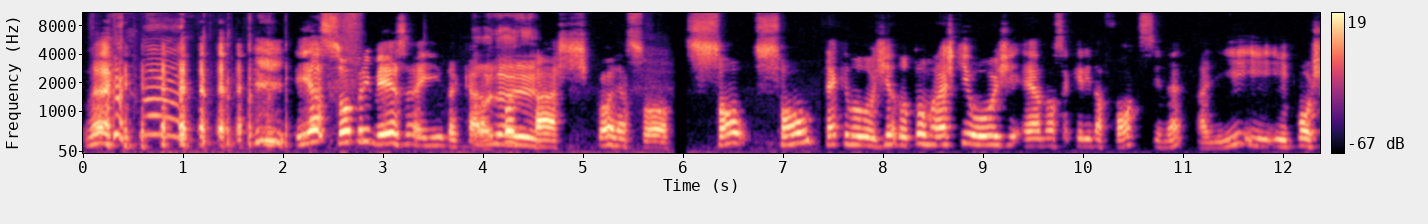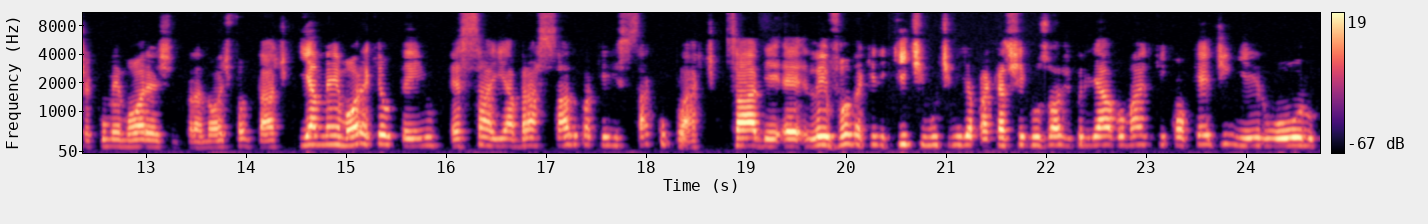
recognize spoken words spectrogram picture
né? e a sobremesa ainda, cara. Olha Fantástico, aí. olha só. Sol, Sol Tecnologia Doutor Moraes, que hoje é a nossa querida Fox, né? Ali, e, e poxa, com memórias para nós fantásticas. E a memória que eu tenho é sair abraçado com aquele saco plástico, sabe? É, levando aquele kit multimídia para casa, chega os olhos brilhavam mais do que qualquer dinheiro, ouro,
